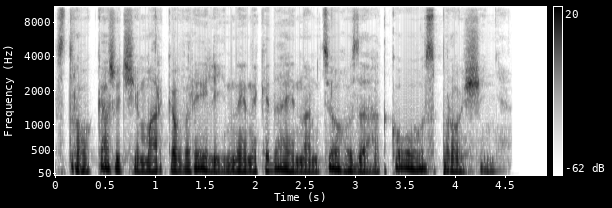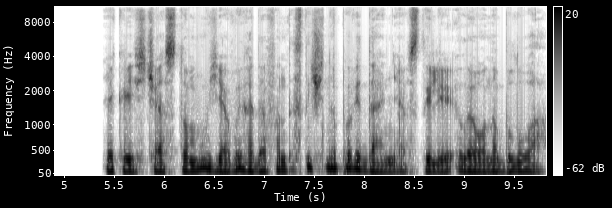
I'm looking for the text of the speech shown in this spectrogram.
Строго кажучи, Марк Аврелій не накидає нам цього загадкового спрощення. Якийсь час тому я вигадав фантастичне оповідання в стилі Леона Булуа.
